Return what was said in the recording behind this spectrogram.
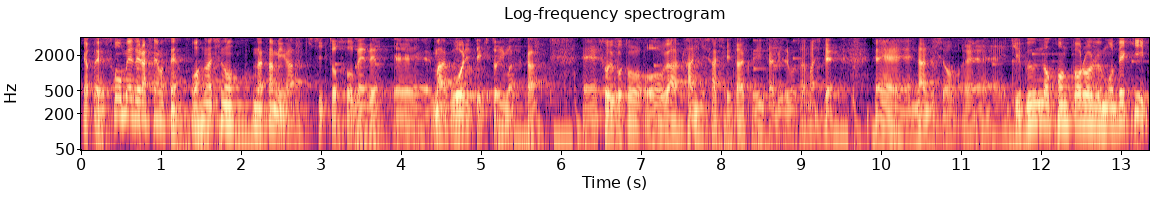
やっぱり聡明でいらっしゃいますねお話の中身がきちっと聡明で、えー、まあ、合理的といいますかえー、そういうことが感じさせていただくインタビューでございまして、えー、何でしょう、えー、自分のコントロールもでき、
